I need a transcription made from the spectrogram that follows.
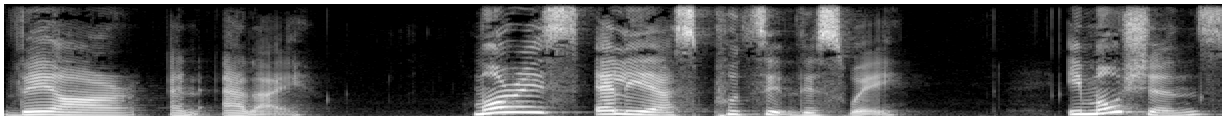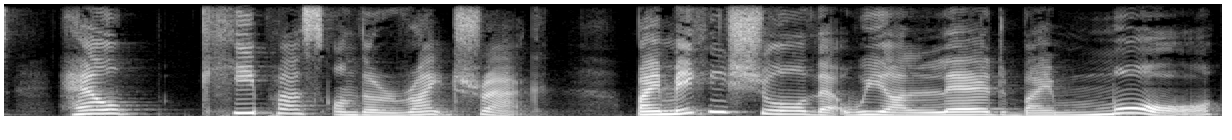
they are an ally. Maurice Elias puts it this way Emotions help keep us on the right track by making sure that we are led by more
